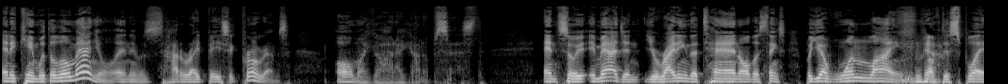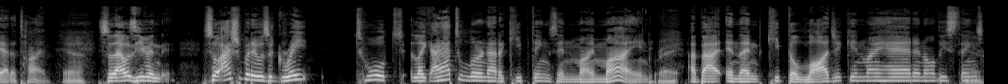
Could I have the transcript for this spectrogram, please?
and it came with a little manual, and it was how to write basic programs. Oh my god, I got obsessed. And so imagine you're writing the ten, all those things, but you have one line of display at a time. Yeah. So that was even so actually, but it was a great tool. To, like I had to learn how to keep things in my mind Right. about, and then keep the logic in my head and all these things.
